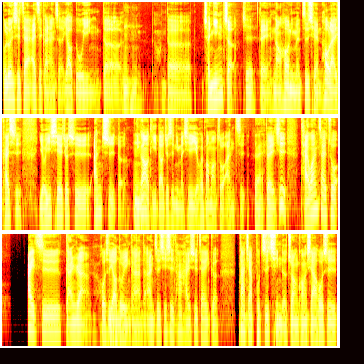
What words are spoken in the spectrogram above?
不论是在艾滋感染者要毒瘾的、嗯、哼的成瘾者是对，然后你们之前后来开始有一些就是安置的，嗯、你刚好提到就是你们其实也会帮忙做安置。对对，其实台湾在做。艾滋感染或是药毒瘾感染的安置，嗯、其实它还是在一个大家不知情的状况下，或是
